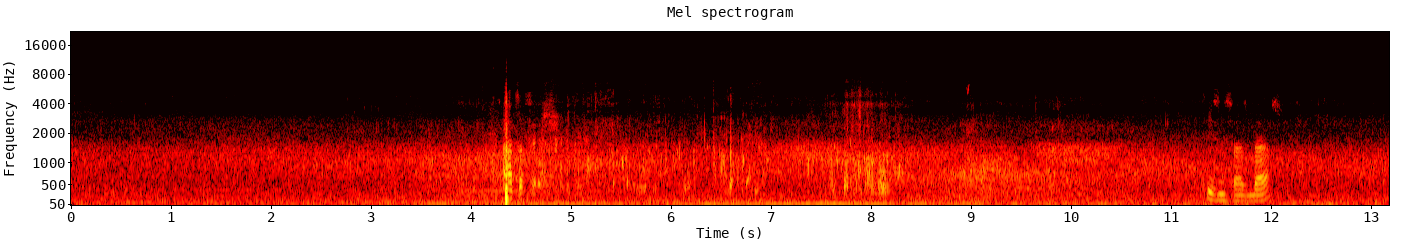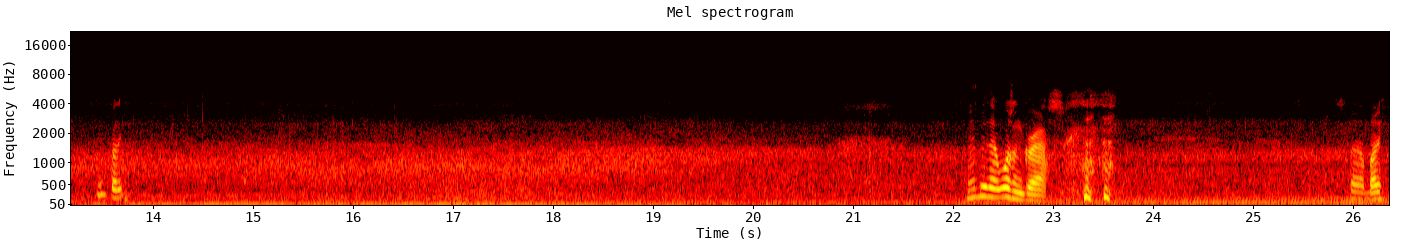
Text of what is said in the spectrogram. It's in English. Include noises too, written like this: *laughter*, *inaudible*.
That's a fish. Decent sized bass. Hey, buddy. Maybe that wasn't grass. *laughs* so, buddy.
